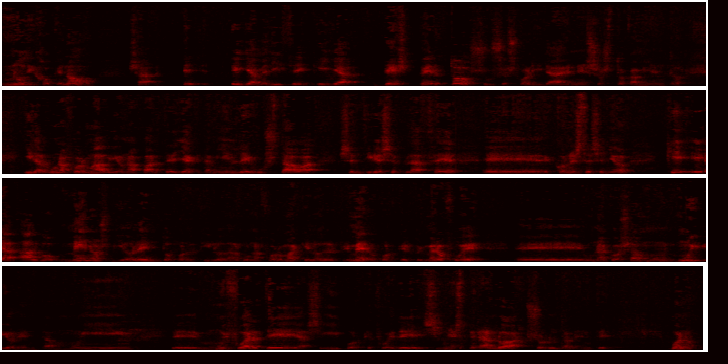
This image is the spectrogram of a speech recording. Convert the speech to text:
no dijo que no. O sea, eh, ella me dice que ella despertó su sexualidad en esos tocamientos. Y de alguna forma había una parte de ella que también le gustaba sentir ese placer con este señor que era algo menos violento, por decirlo de alguna forma, que lo del primero, porque el primero fue eh, una cosa muy, muy violenta, muy, eh, muy fuerte, así, porque fue de, sin esperarlo absolutamente. Bueno,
